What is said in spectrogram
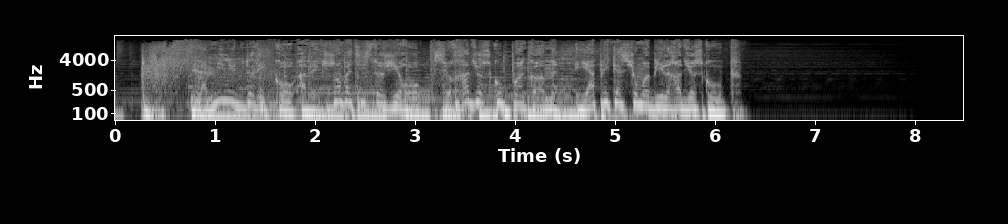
La minute de l'écho avec Jean-Baptiste Giraud sur radioscoop.com et application mobile Radioscoop.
